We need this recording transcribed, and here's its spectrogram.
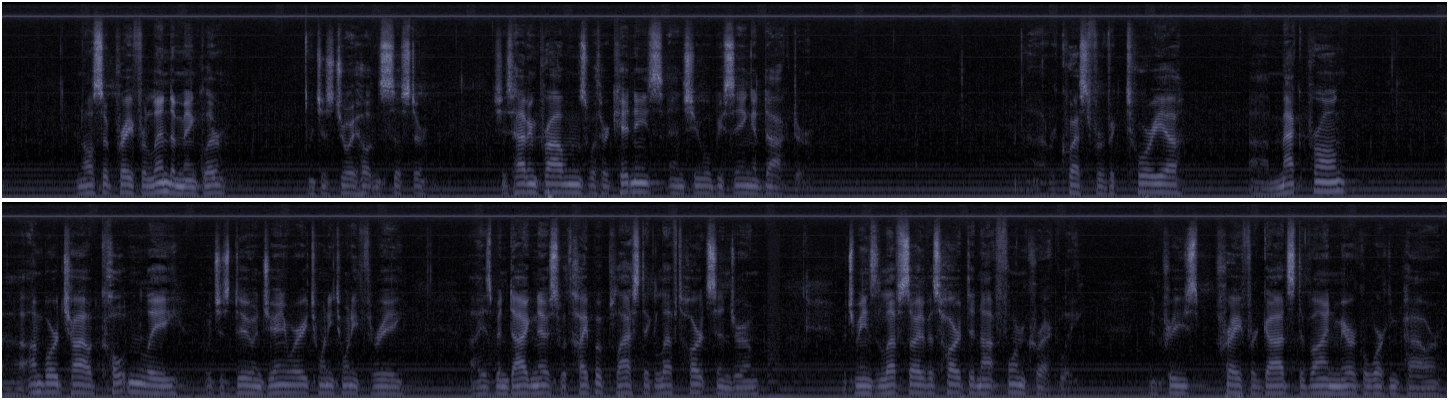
And also pray for Linda Minkler, which is Joy Hilton's sister. She's having problems with her kidneys, and she will be seeing a doctor. Uh, request for Victoria uh, Macprong, uh, unborn child Colton Lee, which is due in January 2023. Uh, he's been diagnosed with hypoplastic left heart syndrome, which means the left side of his heart did not form correctly. And please pray for God's divine miracle working power.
